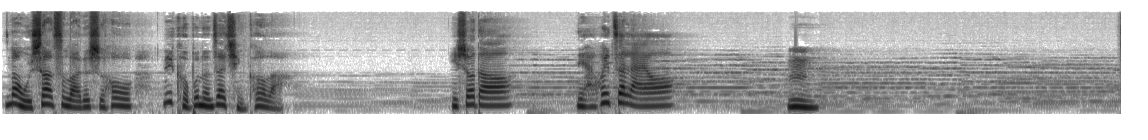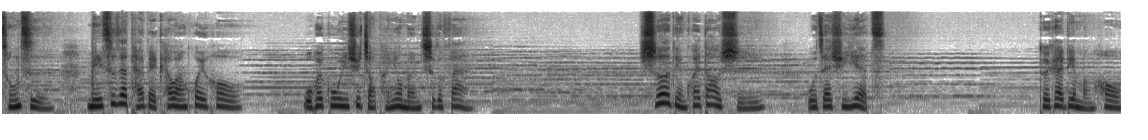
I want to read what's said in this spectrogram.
那我下次来的时候，你可不能再请客啦。你说的哦，你还会再来哦。嗯。从此，每一次在台北开完会后，我会故意去找朋友们吃个饭。十二点快到时，我再去 Yet。推开店门后，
